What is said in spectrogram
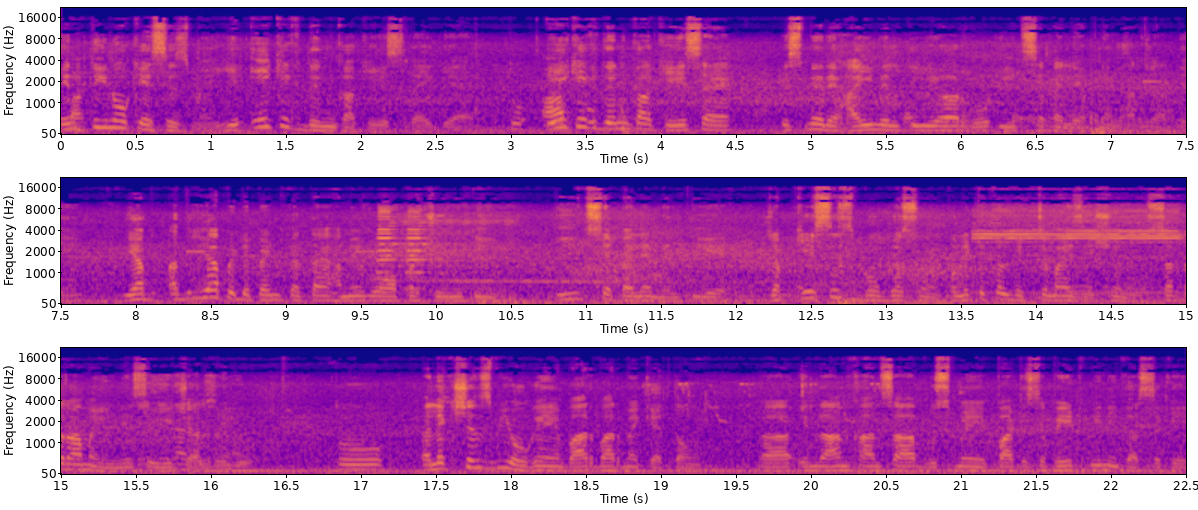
इन तीनों केसेस में ये एक एक दिन का केस रह गया है। तो एक एक दिन का केस है इसमें रिहाई मिलती है और वो ईद से पहले अपने घर जाते हैं। ये अब अदलिया पे डिपेंड करता है हमें वो अपॉर्चुनिटी ईद से पहले मिलती है। जब केसेस बोगस हों पॉलिटिकल विक्टिमाइजेशन हो सत्रह महीने से ये चल रही हो तो इलेक्शंस भी हो गए हैं बार बार मैं कहता हूँ। इमरान खान साहब उसमें पार्टिसिपेट भी नहीं कर सके।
